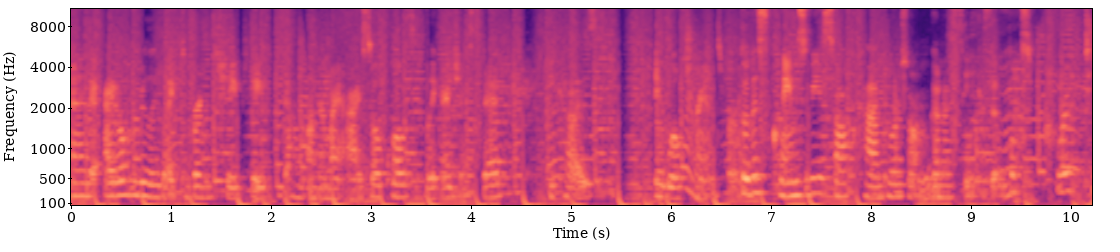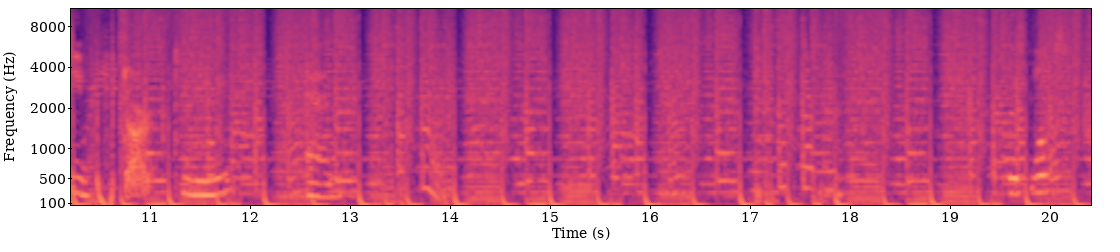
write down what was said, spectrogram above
And I don't really like to bring Shape Tape down under my eye so close like I just did because it will transfer. So this claims to be a soft contour, so I'm gonna see because it looks pretty dark to me. And This looks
